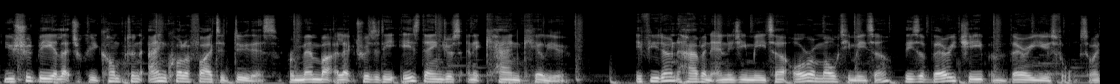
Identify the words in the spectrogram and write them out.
You should be electrically competent and qualified to do this. Remember, electricity is dangerous and it can kill you. If you don't have an energy meter or a multimeter, these are very cheap and very useful, so I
